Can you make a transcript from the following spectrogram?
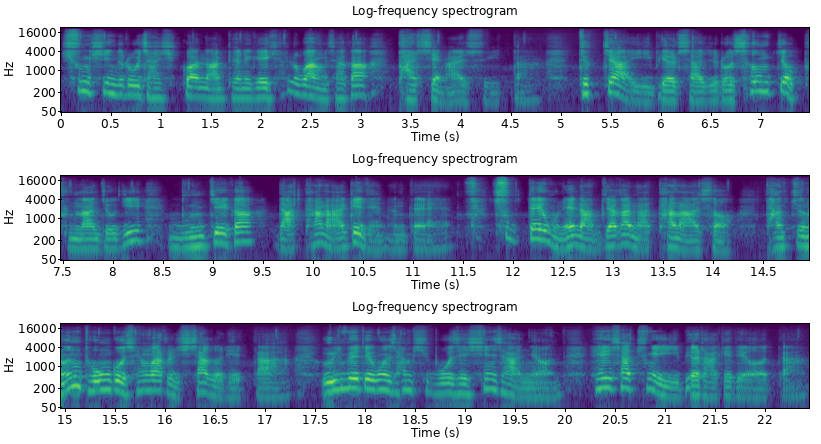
흉신으로 자식과 남편에게 혈광사가 발생할 수 있다. 득자 이별사주로 성적 불만족이 문제가 나타나게 되는데 축 때문에 남자가 나타나서 당주는 동거 생활을 시작을 했다. 을매대원 35세 신사년 해사충에 이별하게 되었다.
